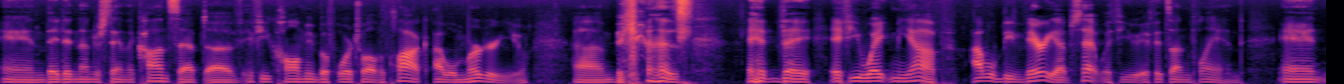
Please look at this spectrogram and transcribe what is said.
and they didn't understand the concept of if you call me before 12 o'clock, I will murder you. Um, because it, they, if you wake me up, I will be very upset with you if it's unplanned. And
